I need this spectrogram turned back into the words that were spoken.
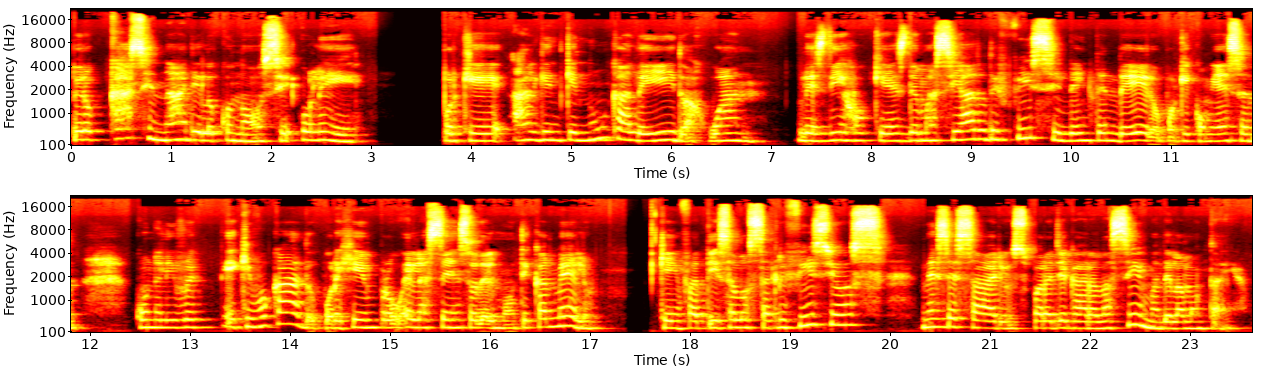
Pero casi nadie lo conoce o lee, porque alguien que nunca ha leído a Juan les dijo que es demasiado difícil de entender o porque comienzan con el libro equivocado, por ejemplo, el ascenso del Monte Carmelo, que enfatiza los sacrificios necesarios para llegar a la cima de la montaña.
